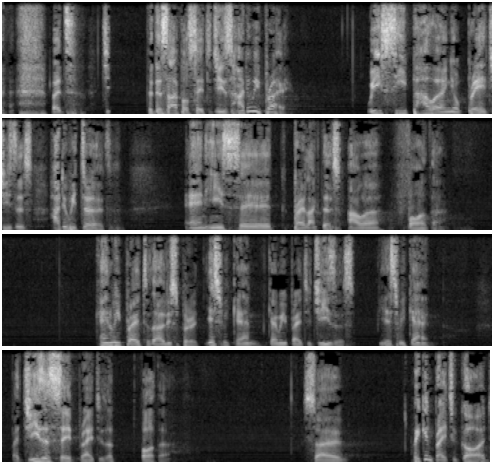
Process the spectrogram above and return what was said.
but the disciples said to Jesus, how do we pray? We see power in your prayer, Jesus. How do we do it? And he said, pray like this, our Father. Can we pray to the Holy Spirit? Yes, we can. Can we pray to Jesus? Yes, we can. But Jesus said, pray to the Father. So we can pray to God,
